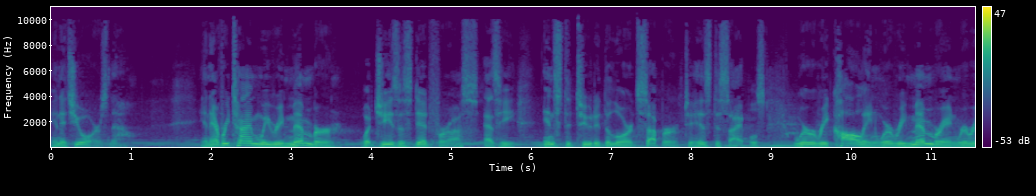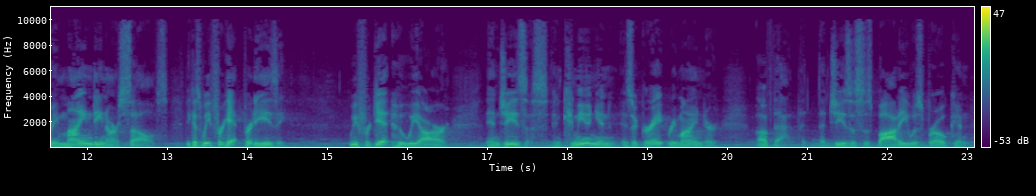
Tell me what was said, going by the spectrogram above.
And it's yours now. And every time we remember what Jesus did for us as he instituted the Lord's Supper to his disciples, we're recalling, we're remembering, we're reminding ourselves because we forget pretty easy. We forget who we are in Jesus. And communion is a great reminder of that, that, that Jesus' body was broken,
